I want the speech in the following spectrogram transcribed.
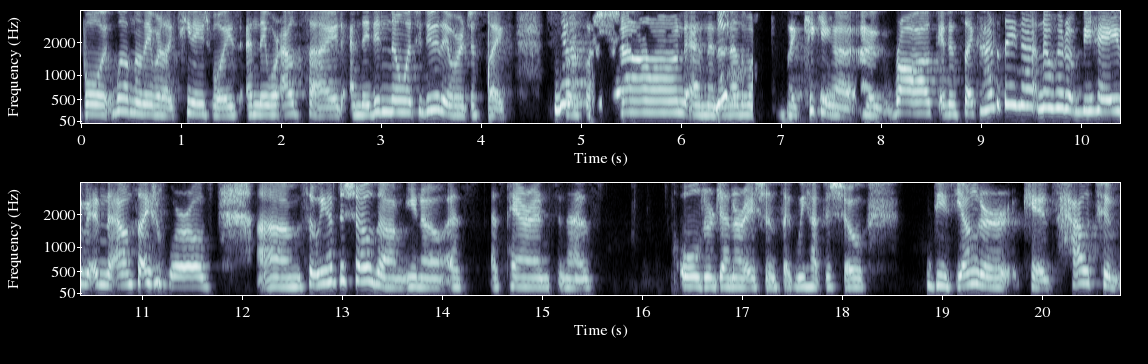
boy well no they were like teenage boys and they were outside and they didn't know what to do. They were just like circling yeah. around and then another one was like kicking a, a, rock and it's like how do they not know how to behave in the outside world? Um, so we have to show them you know as as parents and as older generations like we had to show these younger kids how to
